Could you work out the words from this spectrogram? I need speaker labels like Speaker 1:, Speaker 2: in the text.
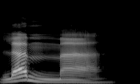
Speaker 1: لما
